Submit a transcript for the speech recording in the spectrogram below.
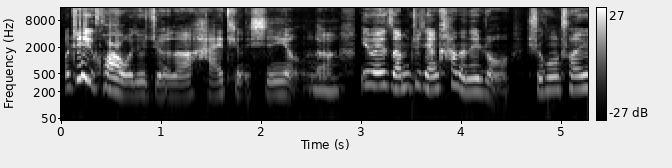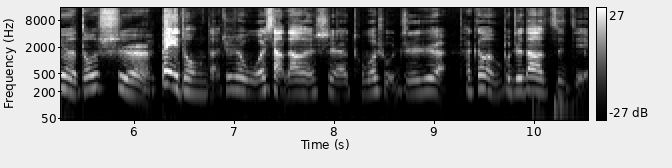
我这一块儿我就觉得还挺新颖的，因为咱们之前看的那种时空穿越都是被动的，就是我想到的是土拨鼠之日，他根本不知道自己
